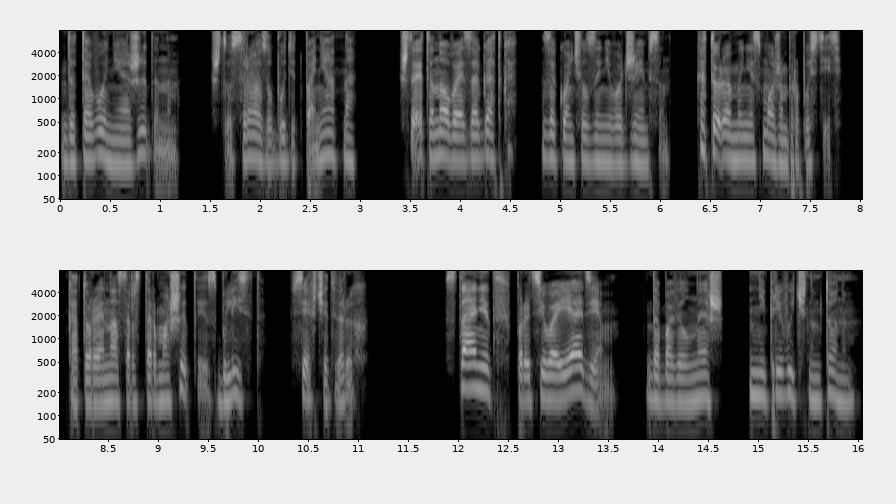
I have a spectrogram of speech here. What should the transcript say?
до того неожиданным, что сразу будет понятно, что это новая загадка, закончил за него Джеймсон, которую мы не сможем пропустить которая нас растормошит и сблизит, всех четверых. «Станет противоядием», — добавил Нэш непривычным тоном.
